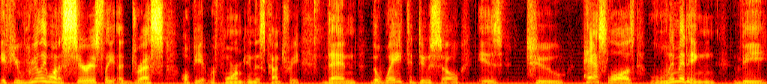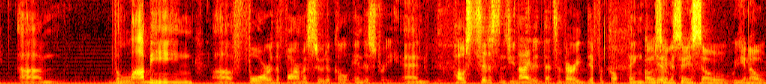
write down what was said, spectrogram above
if you really want to seriously address opiate reform in this country, then the way to do so is to pass laws limiting the um, the lobbying uh, for the pharmaceutical industry. And post Citizens United, that's a very difficult thing to do. I was going to say, so you know,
